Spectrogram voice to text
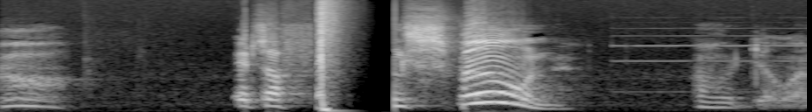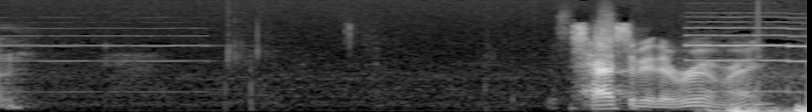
Oh. It's a f***ing spoon. Oh, Dylan. This has to be the room, right?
